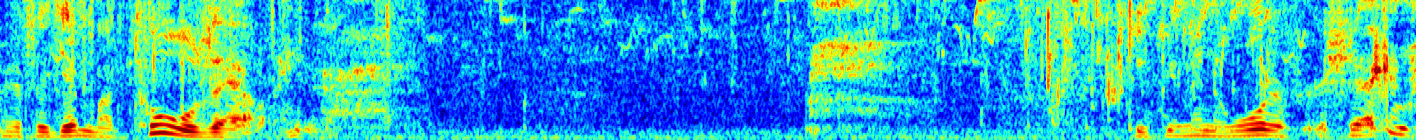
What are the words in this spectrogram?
I have to get my tools out here. Keep him in the water for a second.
